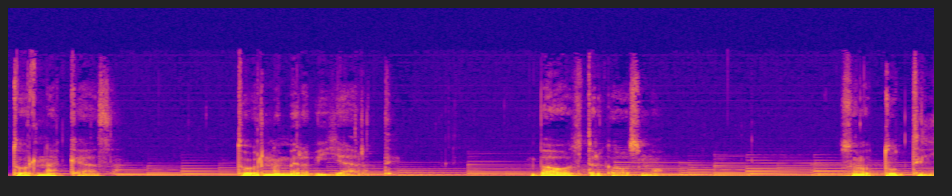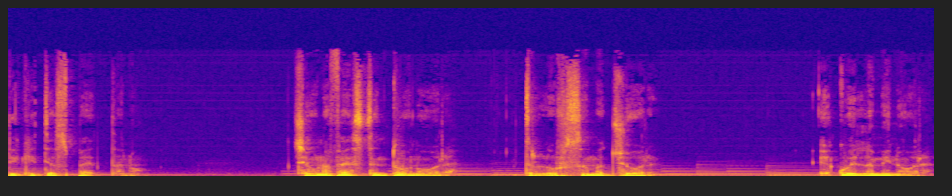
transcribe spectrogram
torna a casa, torna a meravigliarti, va oltre Cosmo. Sono tutti lì che ti aspettano. C'è una festa in tuo onore tra l'orsa maggiore e quella minore.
